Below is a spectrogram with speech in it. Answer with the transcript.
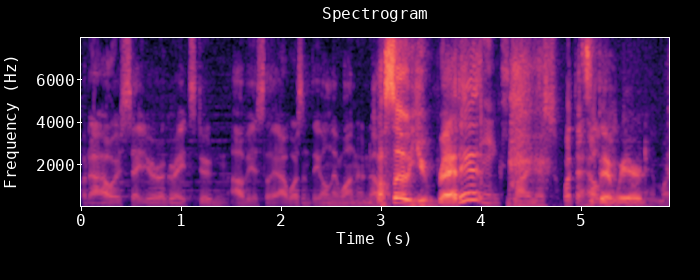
But I always say you're a great student. Obviously, I wasn't the only one who knows. Also, you read it? Thanks. Linus, what the It's hell bit are you weird. in my?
